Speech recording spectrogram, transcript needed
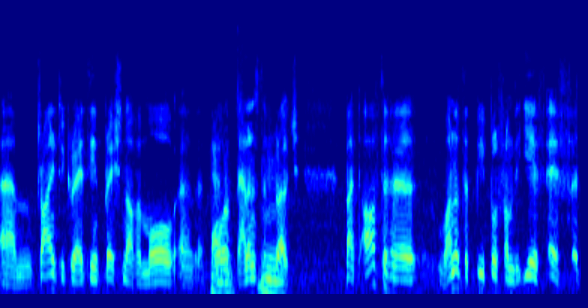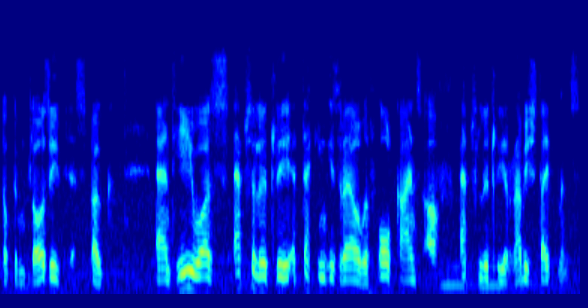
um, trying to create the impression of a more uh, more balanced mm. approach. But after her, one of the people from the EFF, uh, Dr. Ndlozi, spoke, and he was absolutely attacking Israel with all kinds of absolutely rubbish statements.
